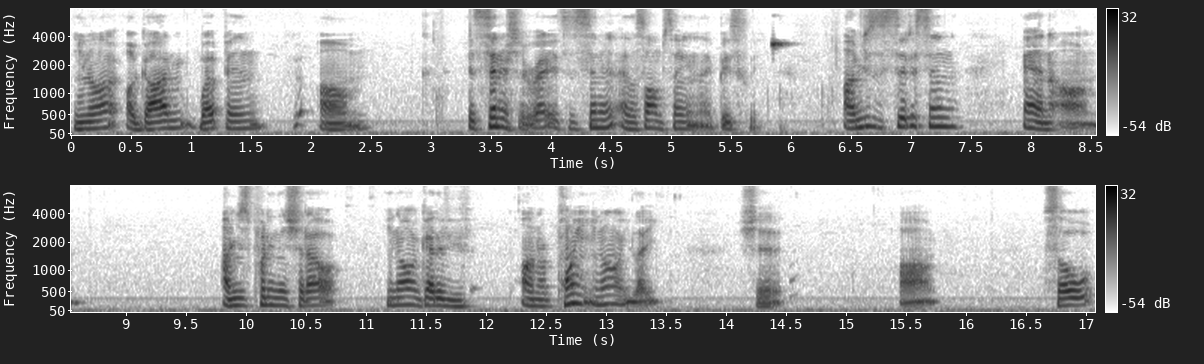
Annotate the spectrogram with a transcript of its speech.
you know, a God weapon. Um, it's sinister, right? It's a sinner. That's all I'm saying. Like basically, I'm just a citizen, and um, I'm just putting this shit out. You know, gotta be on our point. You know, like shit. Um, so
